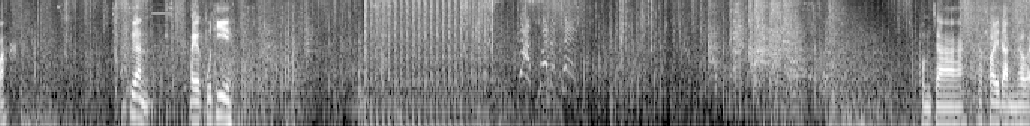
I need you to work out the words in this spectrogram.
วะ เพื่อนไปกับกูที่ ผมจะค่อยๆดันเข้าไป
